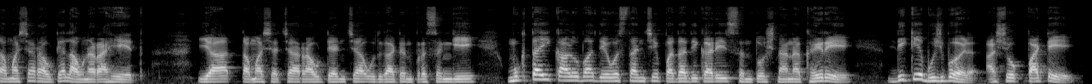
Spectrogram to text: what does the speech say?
तमाशा रावट्या लावणार आहेत. या तमाशाच्या रावट्यांच्या उद्घाटन प्रसंगी मुक्ताई काळोबा देवस्थानचे पदाधिकारी संतोष नाना खैरे डी के भुजबळ अशोक पाटे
